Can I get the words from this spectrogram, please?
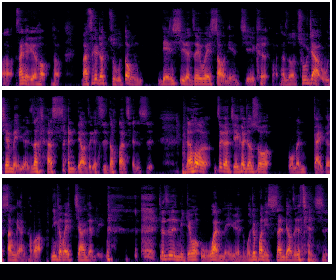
呃，三个月后，哈，马斯克就主动联系了这位少年杰克，他说出价五千美元让他删掉这个自动化程式，然后这个杰克就说。我们改个商量好不好？你可不可以加个零？就是你给我五万美元，我就帮你删掉这个城市，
